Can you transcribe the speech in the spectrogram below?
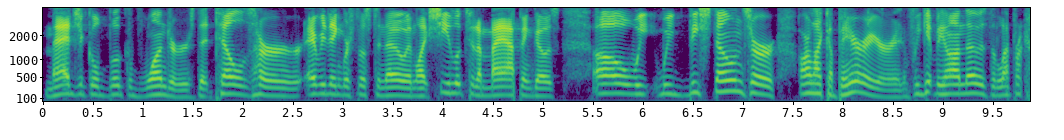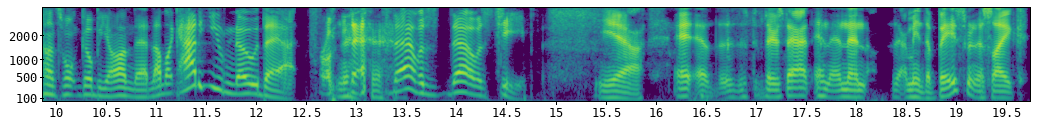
magical book of wonders that tells her everything we're supposed to know. And like she looks at a map and goes, Oh, we, we these stones are are like a barrier. And if we get beyond those, the leprechauns won't go beyond that. And I'm like, How do you know that from that? that was that was cheap. Yeah, and, uh, th- th- there's that, and and then I mean the basement is like,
